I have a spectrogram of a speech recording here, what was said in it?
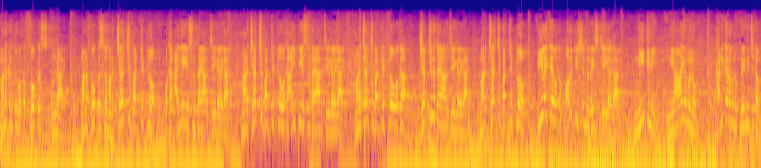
మనకంటూ ఒక ఫోకస్ ఉండాలి. మన ఫోకస్లో మన చర్చ్ బడ్జెట్లో ఒక ఐఏఎస్ను తయారు చేయగలగాలి. మన చర్చ్ బడ్జెట్లో ఒక ఐపీఎస్ను తయారు చేయగలగాలి. మన చర్చ్ బడ్జెట్లో ఒక జడ్జిని తయారు చేయగలగాలి. మన చర్చ్ బడ్జెట్లో వీలైతే ఒక పాలిటీషియన్ రైస్ చేయగలగాలి. నీతిని న్యాయమును కనికరమును ప్రేమించడం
